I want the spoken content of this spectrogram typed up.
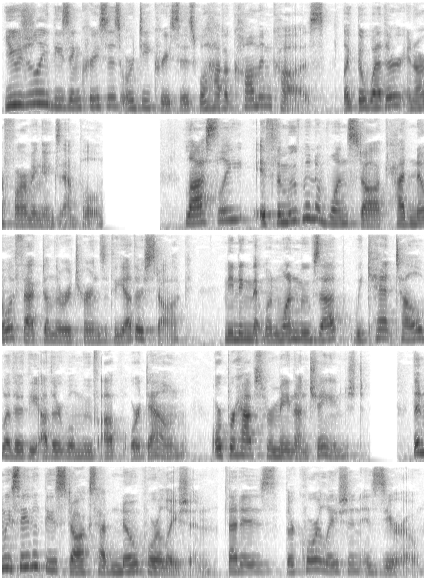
Usually these increases or decreases will have a common cause, like the weather in our farming example. Lastly, if the movement of one stock had no effect on the returns of the other stock, meaning that when one moves up, we can't tell whether the other will move up or down, or perhaps remain unchanged, then we say that these stocks have no correlation. That is, their correlation is zero.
